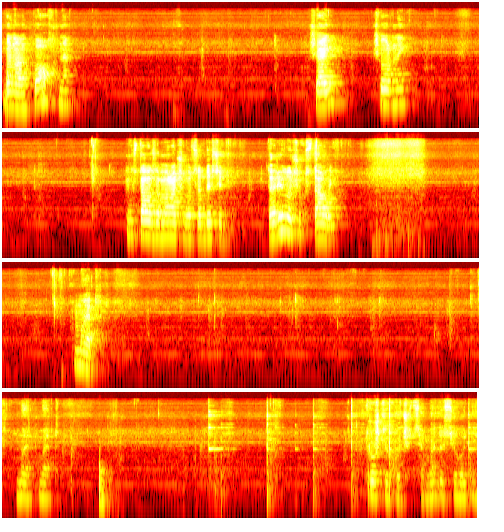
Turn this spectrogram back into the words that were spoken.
Банан пахне. Чай чорний. Не стала заморачуватися 10 тарілочок ставить. Мед. Мед, мед. Трошки хочеться меду сьогодні.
